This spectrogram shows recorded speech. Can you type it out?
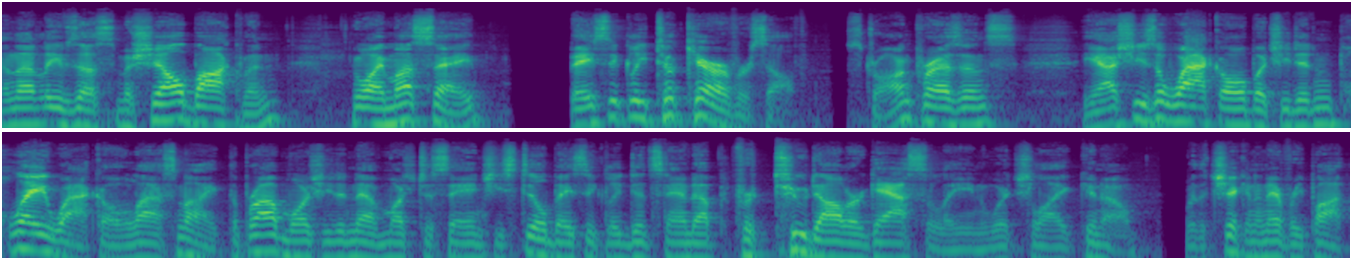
And that leaves us Michelle Bachmann, who I must say basically took care of herself. Strong presence, yeah, she's a wacko, but she didn't play wacko last night. The problem was she didn't have much to say, and she still basically did stand up for $2 gasoline, which, like, you know, with a chicken in every pot,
